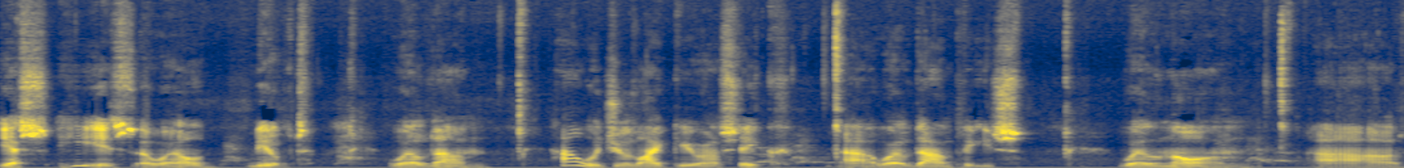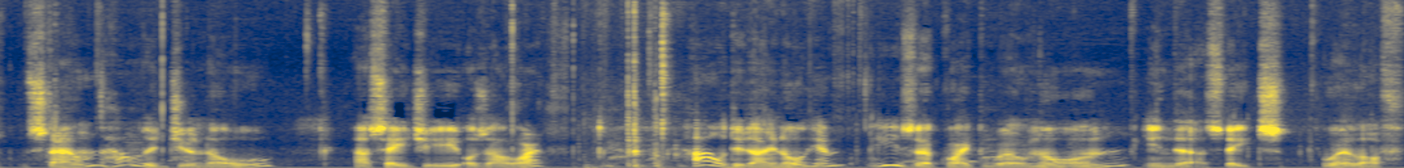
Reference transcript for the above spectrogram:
Yes, he is uh, well built. Well done. How would you like your steak? Uh, well done, please. Well known. Uh, Stan, how did you know Seiji Ozawa? How did I know him? He's quite well known in the States well off.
